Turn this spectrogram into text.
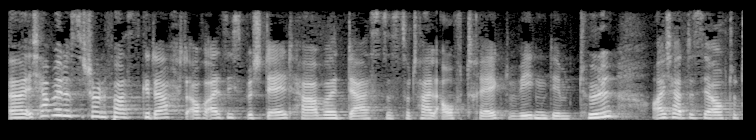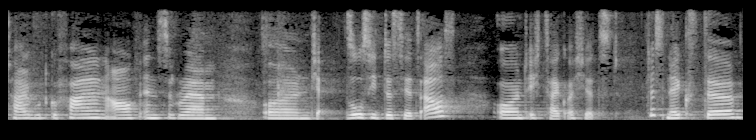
Äh, ich habe mir das schon fast gedacht, auch als ich es bestellt habe, dass das total aufträgt wegen dem Tüll. Euch hat es ja auch total gut gefallen auf Instagram. Und ja, so sieht das jetzt aus. Und ich zeige euch jetzt das nächste.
